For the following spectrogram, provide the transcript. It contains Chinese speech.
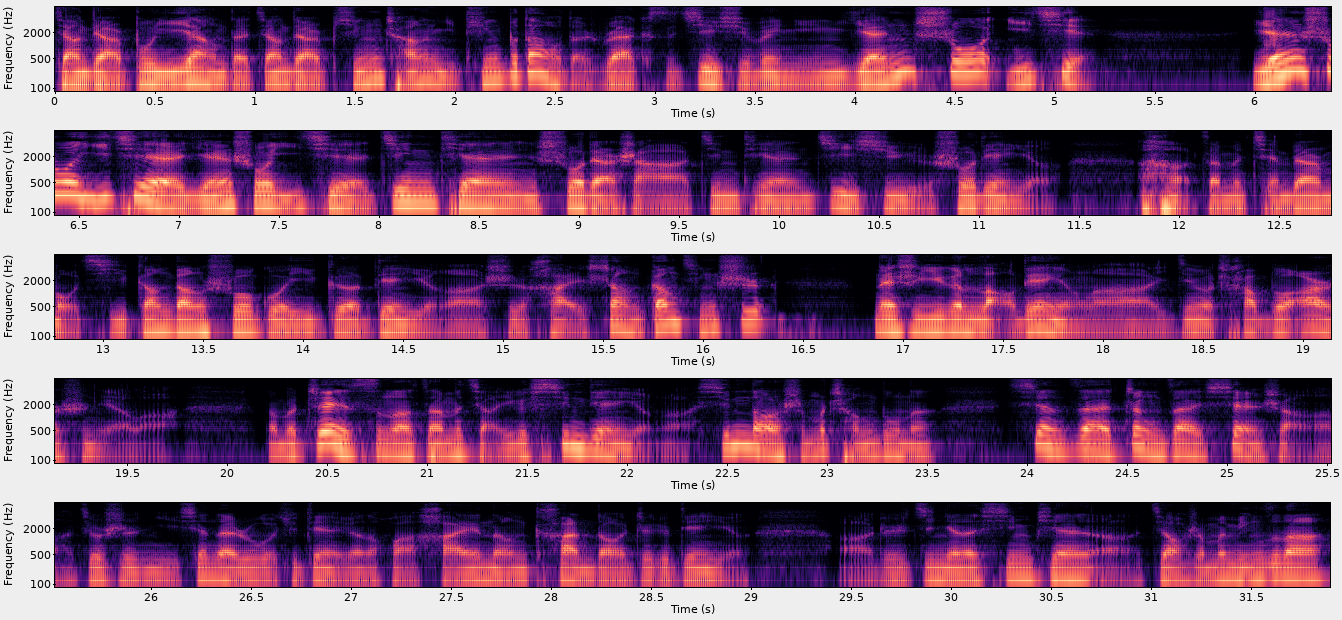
讲点不一样的，讲点平常你听不到的。Rex 继续为您言说一切，言说一切，言说一切。今天说点啥？今天继续说电影啊。咱们前边某期刚刚说过一个电影啊，是《海上钢琴师》，那是一个老电影了啊，已经有差不多二十年了啊。那么这次呢，咱们讲一个新电影啊，新到什么程度呢？现在正在线上啊，就是你现在如果去电影院的话，还能看到这个电影。啊，这是今年的新片啊，叫什么名字呢？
